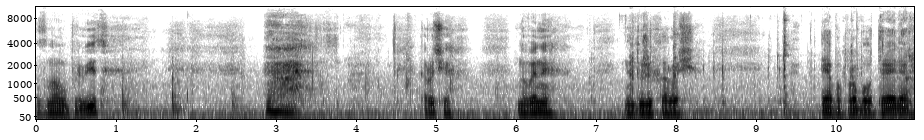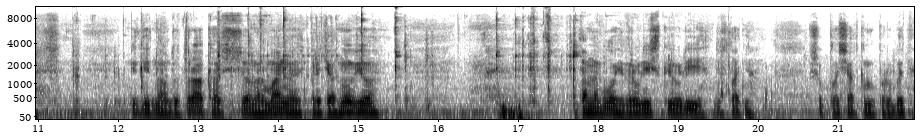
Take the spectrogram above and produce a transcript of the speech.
Знову привіт. Коротше, новини не дуже хороші. Я попробував трейлер, під'єднав до трака, все нормально, притягнув його. Там не було гідравлічної олії достатньо, щоб площадками поробити.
